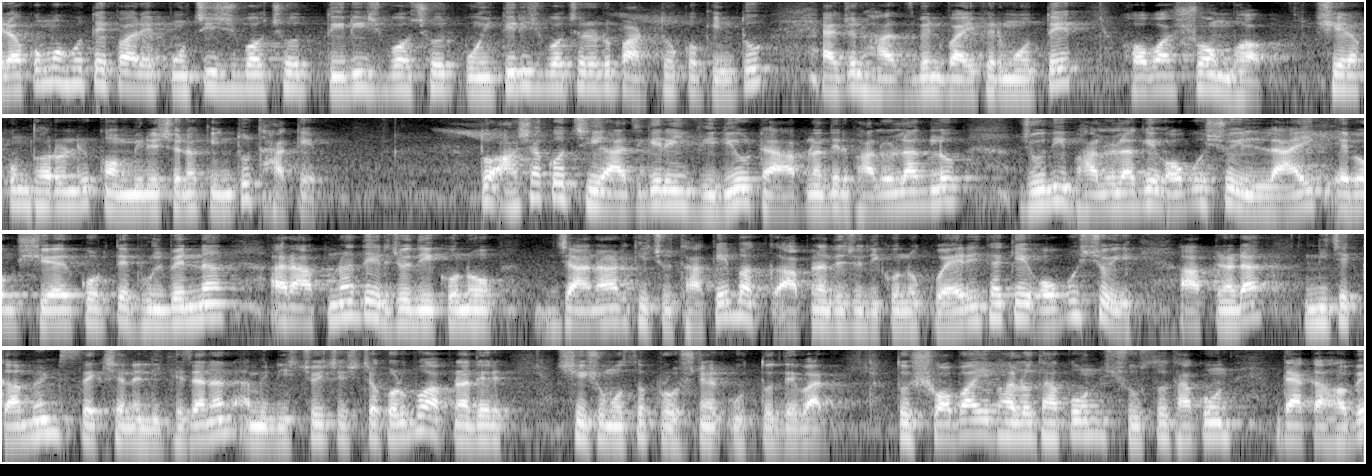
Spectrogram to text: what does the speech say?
এরকমও হতে পারে, পঁচিশ বছর, তিরিশ বছর, পঁয়ত্রিশ বছরেরও পার্থক্য কিন্তু একজন হাজব্যান্ড ওয়াইফের মধ্যে হওয়া সম্ভব। সেরকম ধরনের কম্বিনেশনও কিন্তু থাকে। তো আশা করছি আজকের এই ভিডিওটা আপনাদের ভালো লাগল। যদি ভালো লাগে অবশ্যই লাইক এবং শেয়ার করতে ভুলবেন না। আর আপনাদের যদি কোনো জানার কিছু থাকে বা আপনাদের যদি কোনো কোয়ারি থাকে, অবশ্যই আপনারা নিচে কমেন্ট সেকশানে লিখে জানান। আমি নিশ্চয়ই চেষ্টা করব আপনাদের সেই সমস্ত প্রশ্নের উত্তর দেবার। তো সবাই ভালো থাকুন, সুস্থ থাকুন। দেখা হবে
